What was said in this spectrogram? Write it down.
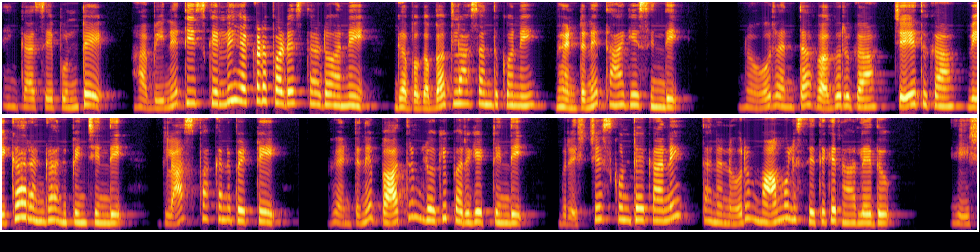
ఇంకాసేపు ఉంటే అభినే తీసుకెళ్ళి ఎక్కడ పడేస్తాడో అని గబగబా గ్లాస్ అందుకొని వెంటనే తాగేసింది. నోరంతా వగరుగా చేదుగా వికారంగా అనిపించింది. గ్లాస్ పక్కన పెట్టి వెంటనే బాత్రూంలోకి పరిగెట్టింది బ్రష్ చేసుకుంటే కానీ తన నోరు మామూలు స్థితికి రాలేదు. ఈష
